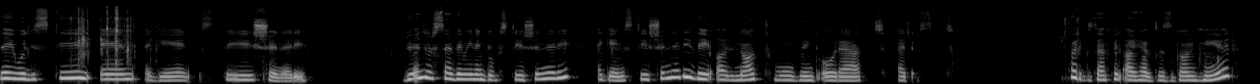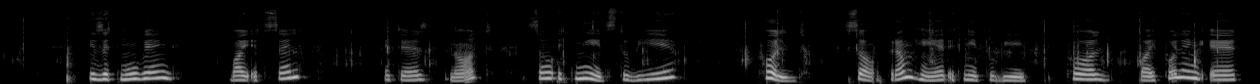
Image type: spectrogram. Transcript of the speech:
They will stay in again stationary. Do you understand the meaning of stationary? Again stationary they are not moving or at rest. For example i have this gun here. Is it moving by itself? It is not. So it needs to be pulled so from here it need to be pulled. By pulling it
